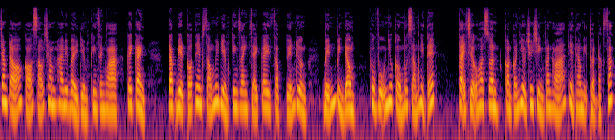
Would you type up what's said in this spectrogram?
trong đó có 627 điểm kinh doanh hoa, cây cảnh, đặc biệt có thêm 60 điểm kinh doanh trái cây dọc tuyến đường bến Bình Đông, phục vụ nhu cầu mua sắm ngày Tết. Tại chợ Hoa Xuân còn có nhiều chương trình văn hóa, thể thao nghệ thuật đặc sắc.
